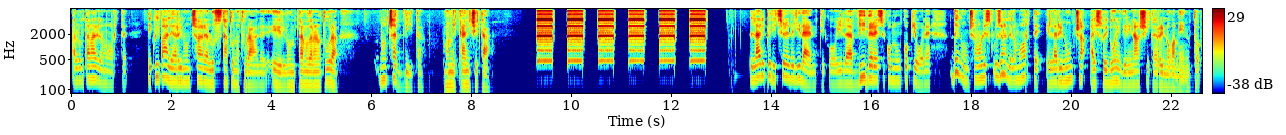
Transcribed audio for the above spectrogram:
Allontanare la morte equivale a rinunciare allo stato naturale e lontano dalla natura non c'è vita, ma meccanicità. La ripetizione dell'identico, il vivere secondo un copione, denunciano l'esclusione della morte e la rinuncia ai suoi doni di rinascita e rinnovamento.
